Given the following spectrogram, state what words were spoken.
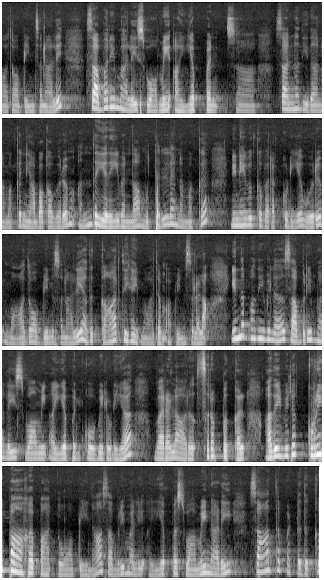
மாதம் அப்படின்னு சொன்னாலே சபரிமலை சுவாமி ஐயப்பன் ச சன்னதி தான் நமக்கு ஞாபகம் வரும். அந்த இறைவன் தான் முதல்ல நமக்கு நினைவுக்கு வரக்கூடிய ஒரு மாதம் அப்படின்னு சொன்னாலே அது கார்த்திகை மாதம் அப்படின்னு சொல்லலாம். இந்த பதிவில் சபரிமலை சுவாமி ஐயப்பன் கோவிலுடைய வரலாறு சிறப்புகள் அதைவிட குறிப்பாக பார்த்தோம் அப்படின்னா சபரிமலை ஐயப்ப சுவாமி நடை சாத்தப்பட்ட சாத்தப்பட்டதுக்கு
